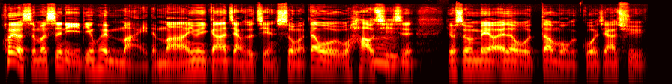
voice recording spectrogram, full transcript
会有什么是你一定会买的吗？因为你刚刚讲说减瘦嘛，但我我好奇嗯是、有什么没有？哎，我到某个国家去，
